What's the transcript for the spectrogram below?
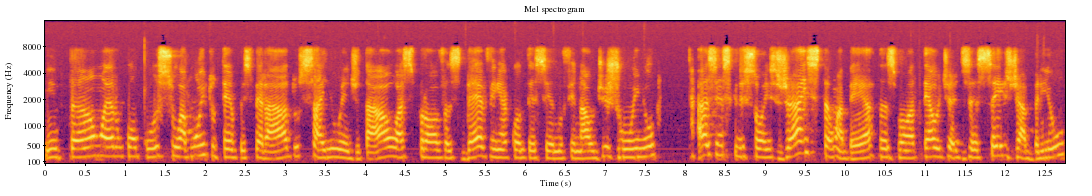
Então, era um concurso há muito tempo esperado, saiu o edital, as provas devem acontecer no final de junho as inscrições já estão abertas, vão até o dia 16 de abril,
